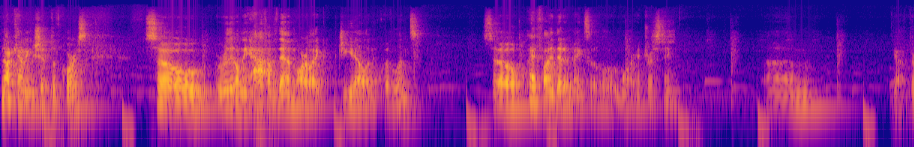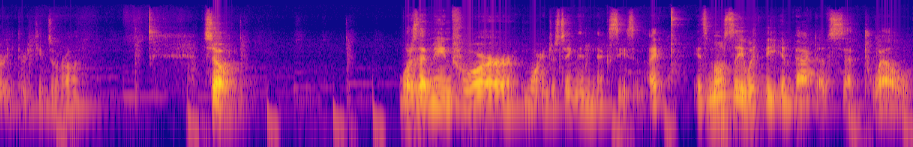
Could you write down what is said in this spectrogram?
not counting ships of course so really only half of them are like GL and equivalents so I find that it makes it a little more interesting. Um, yeah, 30, 30 teams overall. So, what does that mean for more interesting than next season? I, it's mostly with the impact of set 12.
